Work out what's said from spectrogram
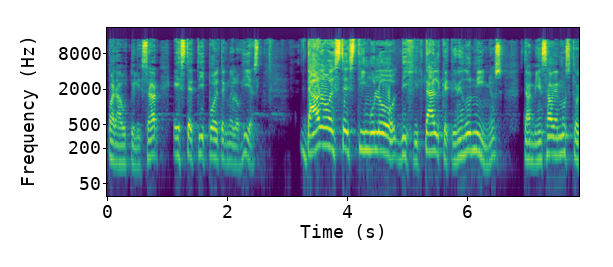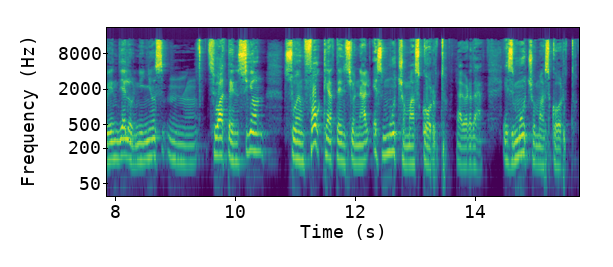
para utilizar este tipo de tecnologías. Dado este estímulo digital que tienen los niños, también sabemos que hoy en día los niños, mm, su atención, su enfoque atencional es mucho más corto, la verdad, es mucho más corto.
